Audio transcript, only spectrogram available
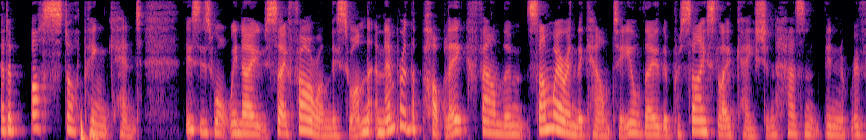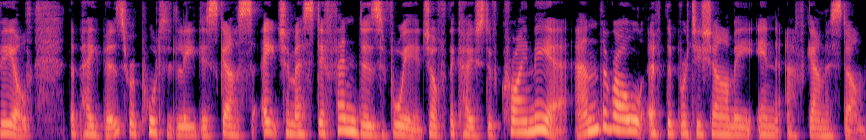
at a bus stop in Kent. This is what we know so far on this one. A member of the public found them somewhere in the county, although the precise location hasn't been revealed. The papers reportedly discuss HMS Defender's voyage off the coast of Crimea and the role of the British Army in Afghanistan.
